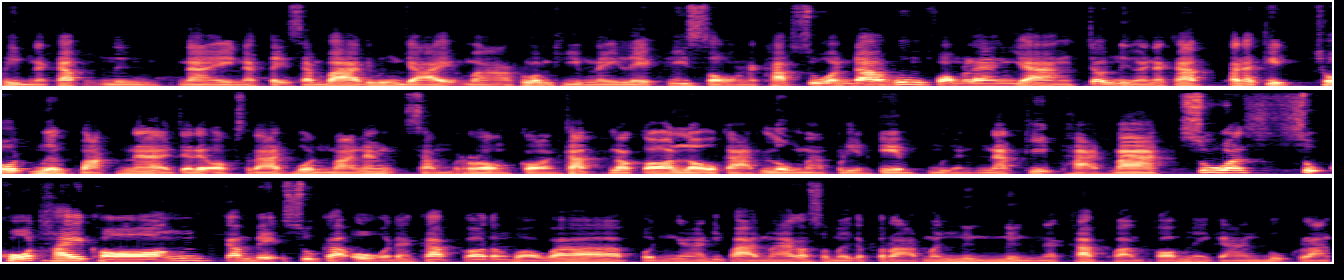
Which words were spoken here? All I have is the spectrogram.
พริมนะครับหนึ่งในนักเตะแซมบ้าที่เพิ่งย้ายมาร่วมทีมในเล็กที่2นะครับส่วนดาวรุ่งฟอร์มแรงอย่างเจ้าเหนือนะครับธนกิจโชตเมืองปักน่าจะได้ออกสตาร์ทบนมานั่งสำรองก่อนครับ แล้วก็รอโอกาสลงมาเปลี่ยนเกมเหมือนนัดที่ผ่านมา ส่วนสุขโขทัยของกัมเบะซูกาโอนะครับก็ต้องบอกว่าผลงานที่ผ่านมาก็เสมอกับตราดมา1-1นะครับความพร้อมในการบุกลัง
